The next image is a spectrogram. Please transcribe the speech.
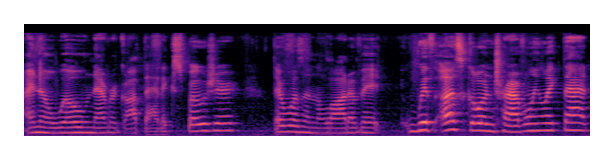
I know Will never got that exposure. There wasn't a lot of it. With us going traveling like that,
